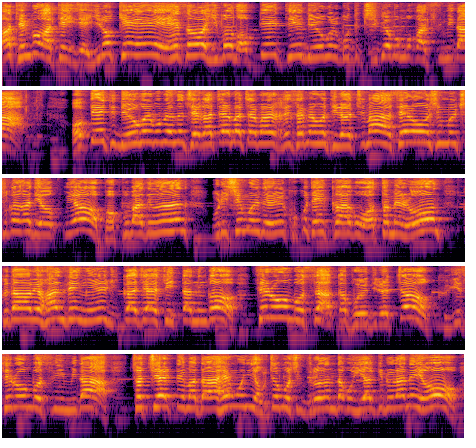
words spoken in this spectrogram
아, 된 것 같아, 이제. 이렇게 해서 이번 업데이트의 내용을 모두 즐겨본 것 같습니다. 업데이트 내용을 보면은 제가 짧아짧게 설명을 드렸지만 새로운 식물 추가가 되었고요. 버프 받은 우리 식물들 코코탱크하고 워터멜론 그 다음에 환생을 6까지 할 수 있다는 거 새로운 보스 아까 보여드렸죠? 그게 새로운 보스입니다. 처치할 때마다 행운이 0.5씩 늘어난다고 이야기를 하네요.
